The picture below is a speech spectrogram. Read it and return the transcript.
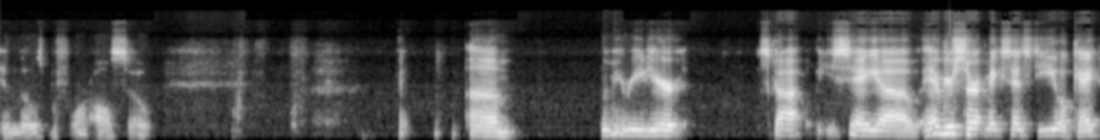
in those before also um, let me read here Scott, you say uh, have your syrup make sense to you, okay?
